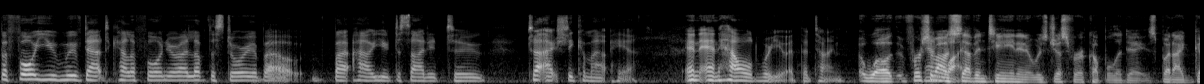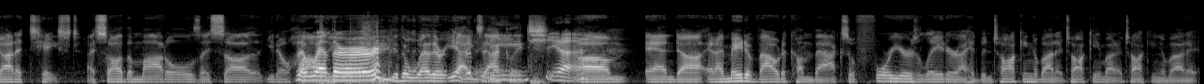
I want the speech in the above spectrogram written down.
before you moved out to California. I love the story about about how you decided to to actually come out here. And and how old were you at the time? Well, first time I was why? 17, and it was just for a couple of days. But I got a taste. I saw the models. I saw, you know, The Hollywood. weather. Yeah, the weather. Yeah, The exactly. beach, yeah. Um, and uh, and I made a vow to come back. So four years later, I had been talking about it, talking about it, talking about it.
